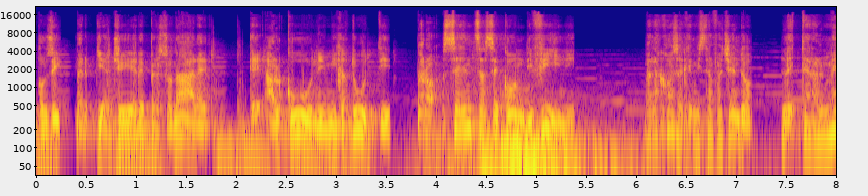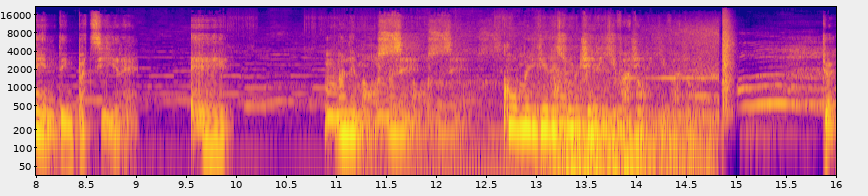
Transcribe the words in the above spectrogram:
così, per piacere personale, e alcuni, mica tutti, però senza secondi fini. Ma la cosa che mi sta facendo letteralmente impazzire è... Ma le mosse, come gliele suggerivano? Cioè,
